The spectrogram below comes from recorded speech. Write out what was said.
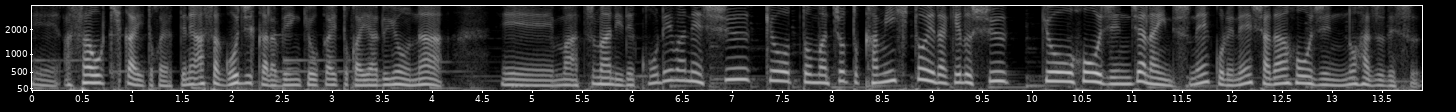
え、朝起き会とかやってね、朝5時から勉強会とかやるような、えー、ま、集まりで、これはね、宗教と、ま、ちょっと紙一重だけど、宗教法人じゃないんですね。これね、社団法人のはずです。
